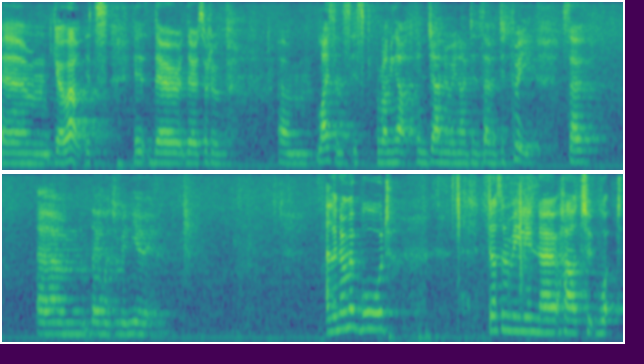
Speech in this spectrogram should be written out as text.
um, go out. It's, it, their, their sort of um, license is running out in January 1973. So um, they want to renew it. And the NOMA board doesn't really know how to, what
